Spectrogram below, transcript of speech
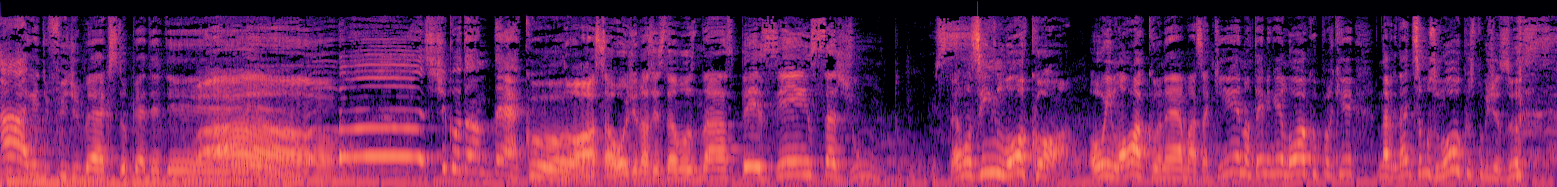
área de feedbacks do PDD. Uau! Fantástico, Dandeco! Nossa, hoje nós estamos nas presenças juntos. Estamos em louco! Ou em loco, né? Mas aqui não tem ninguém louco, porque na verdade somos loucos por Jesus.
